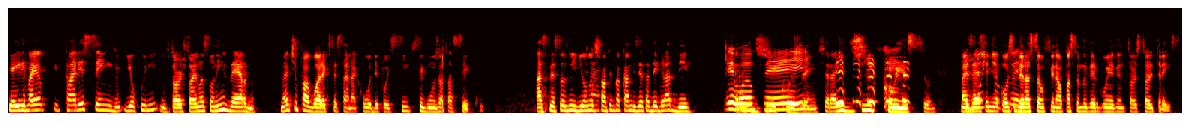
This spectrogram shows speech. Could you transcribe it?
e aí ele vai esclarecendo. E eu fui. O Toy Story lançou no inverno. Não é tipo agora que você sai na rua, depois de cinco segundos já tá seco. As pessoas me viam no é. shopping com a camiseta degradê. Eu Era amei. ridículo, gente. Era ridículo isso. Mas Muito essa é a minha consideração bem. final, passando vergonha vendo Toy Story 3.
